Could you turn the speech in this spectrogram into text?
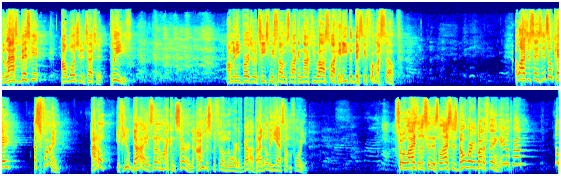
The last biscuit, I want you to touch it. Please. I'm gonna need Virgil to teach me something so I can knock you out so I can eat the biscuit for myself. Elijah says, It's okay. That's fine. I don't, if you die, it's none of my concern. I'm just fulfilling the word of God, but I know that he has something for you. So Elijah, listen to this. Elijah says, Don't worry about a thing. Ain't no problem. No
